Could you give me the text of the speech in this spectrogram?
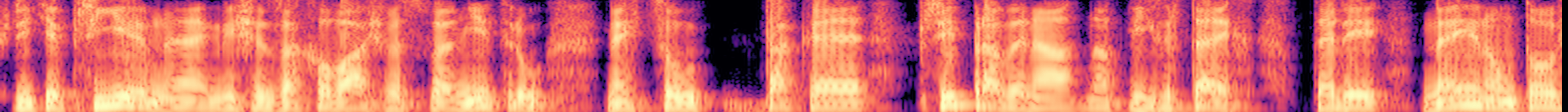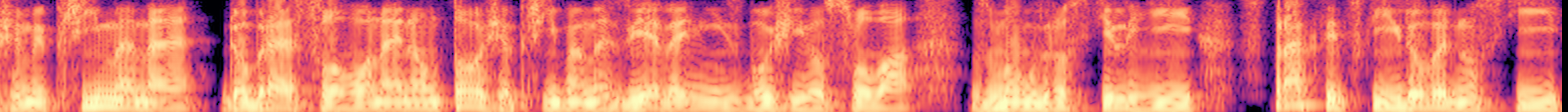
vždyť je příjemné, když je zachováš ve svém nitru, nech jsou také připravena na tvých hrtech. Tedy nejenom to, že my přijmeme dobré slovo, nejenom to, že přijmeme zjevení z božího slova, z moudrosti lidí, z praktických dovedností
